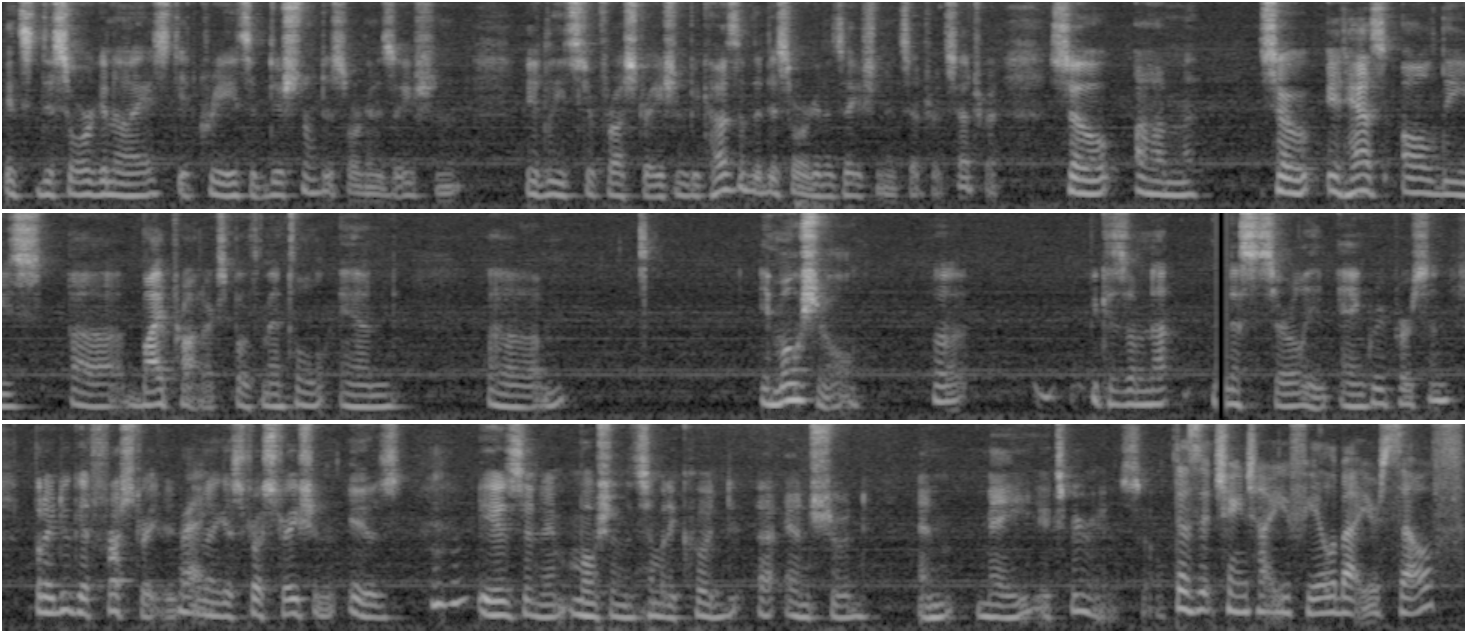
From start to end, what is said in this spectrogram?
It's disorganized. It creates additional disorganization. It leads to frustration because of the disorganization, et cetera, et cetera. So, um, so it has all these uh, byproducts, both mental and um, emotional uh, because I'm not necessarily an angry person, but I do get frustrated, Right. and I guess frustration is Mm-hmm. is an emotion that somebody could uh, and should and may experience. So Does it change how you feel about yourself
